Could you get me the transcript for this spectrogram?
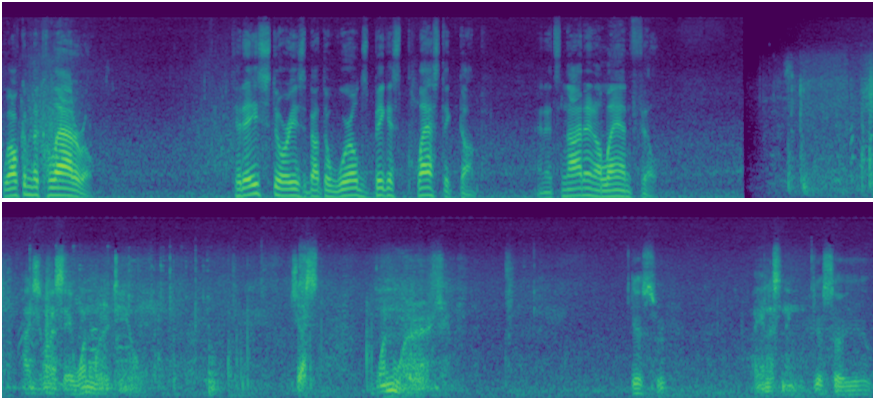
Welcome to Collateral. Today's story is about the world's biggest plastic dump, and it's not in a landfill. I just want to say one word to you. Just one word. Yes, sir. Are you listening? Yes, I am.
